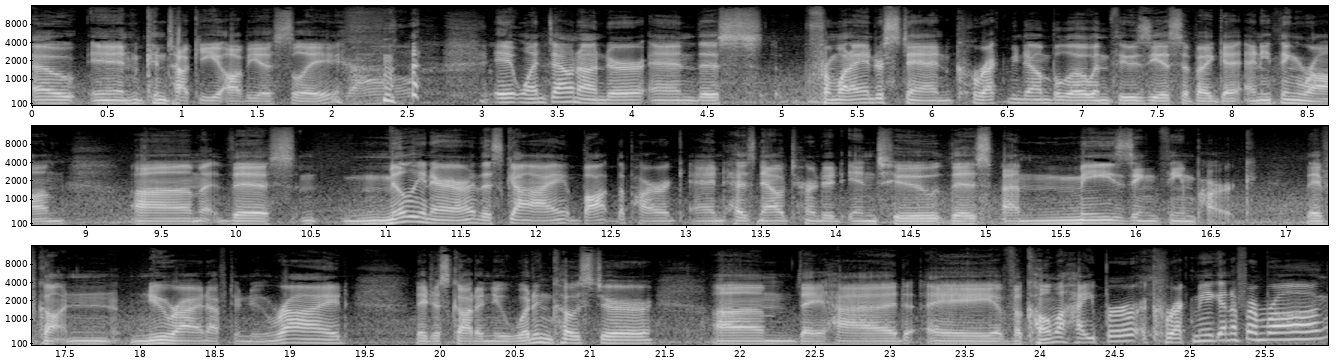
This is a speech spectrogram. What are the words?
out in Kentucky, obviously. wow. It went down under, and this, from what I understand, correct me down below, enthusiasts, if I get anything wrong. Um, this millionaire, this guy, bought the park and has now turned it into this amazing theme park. They've gotten new ride after new ride. They just got a new wooden coaster. Um, they had a Vekoma Hyper. Correct me again if I'm wrong.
